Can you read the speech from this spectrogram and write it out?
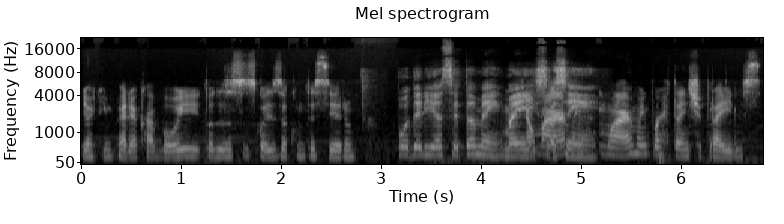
Já que o Império acabou e todas essas coisas aconteceram. Poderia ser também, mas é uma, assim. arma, uma arma importante pra eles.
